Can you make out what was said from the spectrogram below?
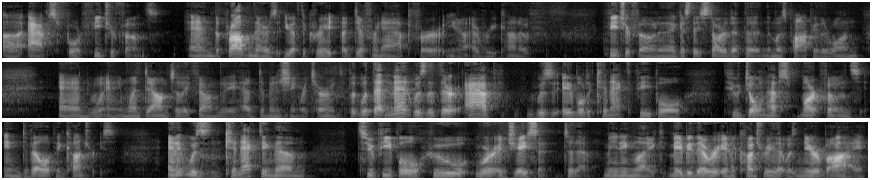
uh, apps for feature phones. And the problem there is that you have to create a different app for you know every kind of feature phone. And I guess they started at the the most popular one and, and went down until they found they had diminishing returns. But what that meant was that their app was able to connect people who don't have smartphones in developing countries, and it was mm-hmm. connecting them to people who were adjacent to them, meaning like maybe they were in a country that was nearby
